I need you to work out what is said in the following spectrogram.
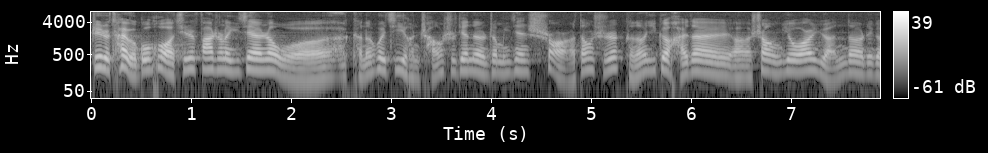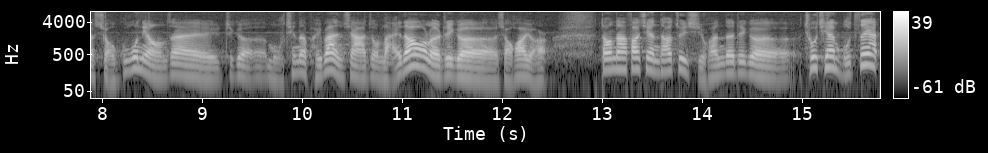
这是拆违过后啊，其实发生了一件让我可能会记忆很长时间的这么一件事儿啊。当时可能一个还在呃上幼儿园的这个小姑娘，在这个母亲的陪伴下，就来到了这个小花园儿。当他发现他最喜欢的这个秋千不见，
